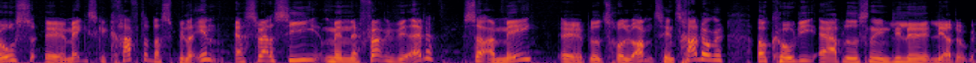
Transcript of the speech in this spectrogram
Rose øh, magiske kræfter, der spiller ind, er svært at sige. Men øh, før vi ved af det, så er May øh, blevet tryllet om til en trædukke, og Cody er blevet sådan en lille lærdukke.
